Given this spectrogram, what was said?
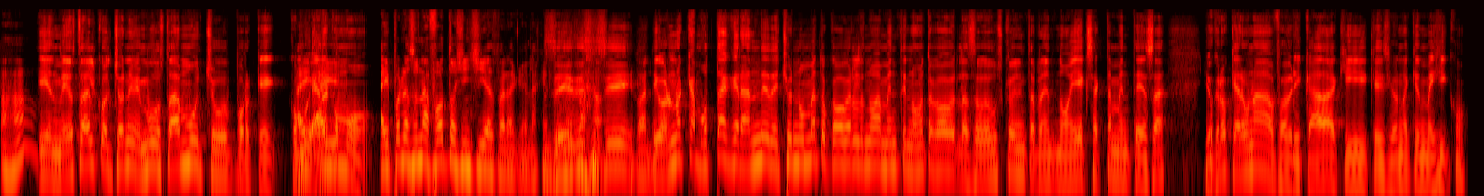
Ajá. Y en medio estaba el colchón y a mí me gustaba mucho, porque como ahí, era ahí, como... Ahí pones una foto, chinchillas, para que la gente... Sí, sepa. sí, sí. Igual. Digo, era una camota grande. De hecho, no me ha tocado verlas nuevamente. No me ha tocado verlas. Las he buscado en internet. No hay exactamente esa. Yo creo que era una fabricada aquí, que hicieron aquí en México.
